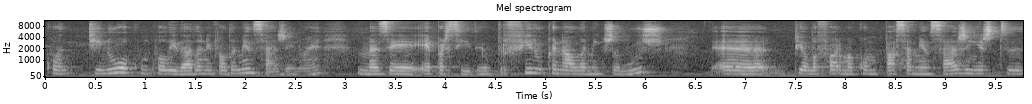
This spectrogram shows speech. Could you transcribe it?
continua com qualidade ao nível da mensagem, não é? Mas é, é parecido. Eu prefiro o canal Amigos da Luz uh, pela forma como passa a mensagem. Este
